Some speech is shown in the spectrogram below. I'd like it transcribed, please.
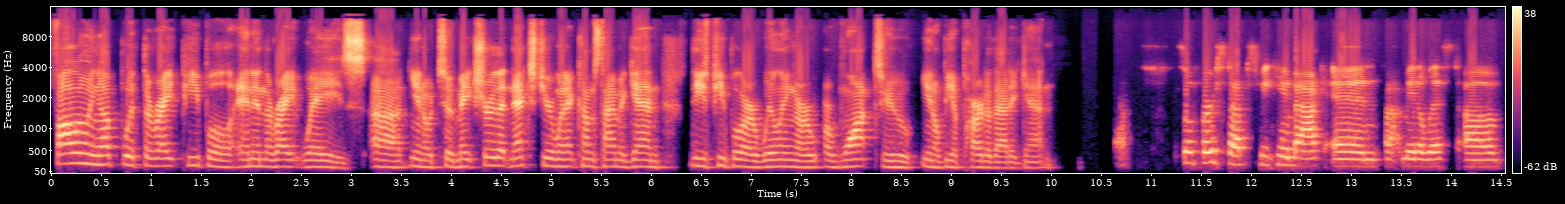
following up with the right people and in the right ways uh, you know to make sure that next year when it comes time again these people are willing or, or want to you know be a part of that again. Yeah. so first steps we came back and made a list of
